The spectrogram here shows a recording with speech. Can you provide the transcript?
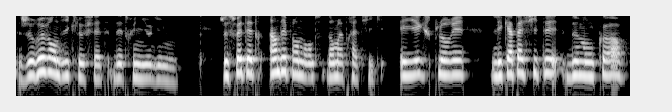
Je revendique le fait d'être une yogini. Je souhaite être indépendante dans ma pratique et y explorer les capacités de mon corps,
